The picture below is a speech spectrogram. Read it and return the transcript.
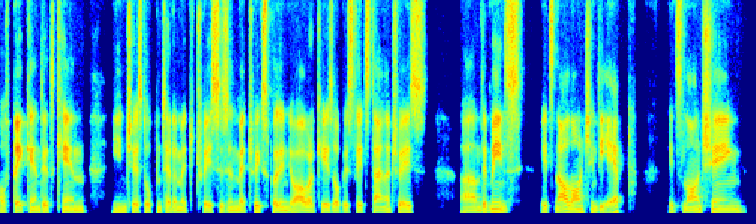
of backend that can ingest open telemetry traces and metrics. But in our case, obviously, it's Dynatrace. Um, that means it's now launching the app. It's launching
